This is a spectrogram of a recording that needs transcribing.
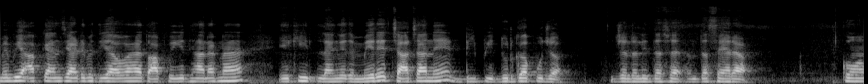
में भी आपके एनसीआरटी में दिया हुआ है तो आपको ये ध्यान रखना है। एक ही लैंग्वेज मेरे चाचा ने डीपी दुर्गा पूजा जनरली दशहरा को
